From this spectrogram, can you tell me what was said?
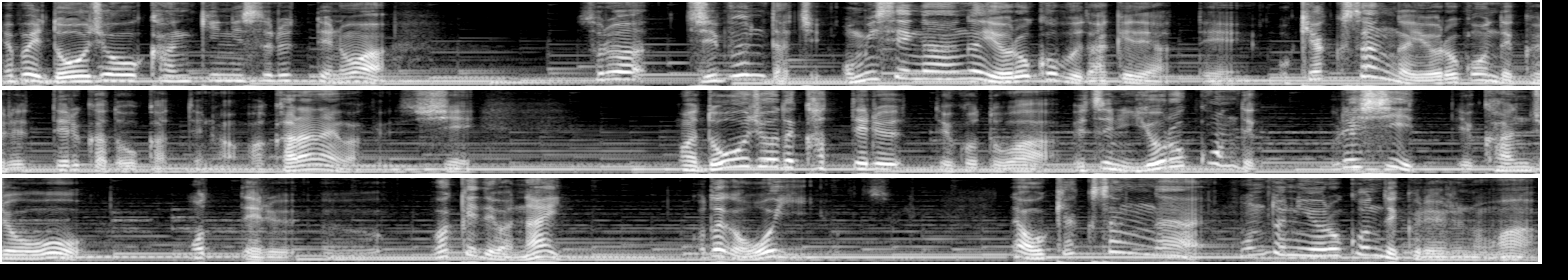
やっぱり同情を換金にするっていうのはそれは自分たちお店側が喜ぶだけであってお客さんが喜んでくれてるかどうかっていうのはわからないわけですし、まあ、同情で買ってるっていうことは別に喜んで嬉しいっていう感情を持ってるわけではないことが多いわけですよね。だからお客さんが本当に喜んでくれるのは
